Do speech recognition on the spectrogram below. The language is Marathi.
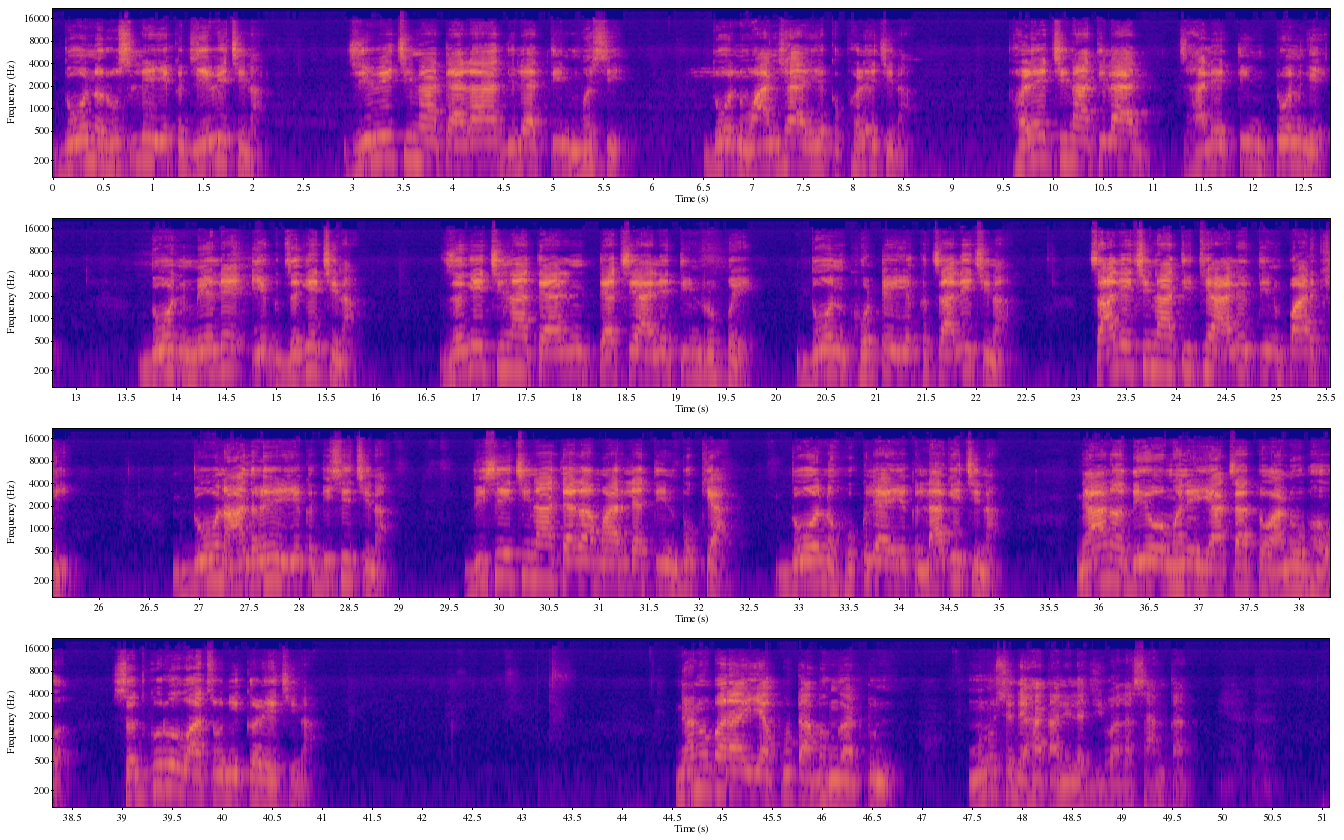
दोन रुसले एक जेवेचिना जेवेचिना त्याला दिल्या तीन म्हशी. दोन वांझ्या एक फळेचिना फळेचिना तिला झाले तीन टोनगे. दोन मेले एक जगेचिना जगेचिना त्या त्याचे आले तीन रुपये. दोन खोटे एक चालेचिना चालेचिना तिथे आले तीन पारखी. दोन आंधळे एक दिशेचिना दिशेचिना त्याला मारल्या तीन बुक्या. दोन हुकल्या एक लागेचिना ज्ञानदेव म्हणे याचा तो अनुभव. सद्गुरू कळेची कळेचिना ज्ञानोबाराय या कुटाभंगातून मनुष्य देहात आलेल्या जीवाला सांगतात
